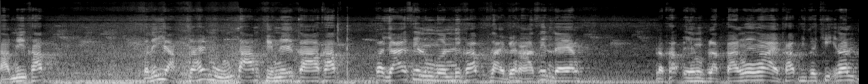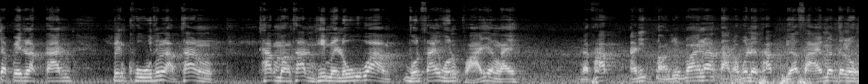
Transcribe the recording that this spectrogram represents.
ตามนี้ครับ ตอนนี้อยากจะให้หมุนตามเข็มนาฬิกาครับ ก็ย้ายเส้นเงินนี่ครับ ใส่ไปหาเส้นแดง นะครับเองหลักการง่ายๆครับพิตาชินั้นจะเป็นหลักการเป็นครูสำหรับท่านท่านบางท่านที่ไม่รู้ว่าบนซ้ายบนขวาอย่างไงนะครับ อันนี้ต่อเรียบร้อยแล้วตัดออกไปเลยครับเดี๋ยวสายมันจะลง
